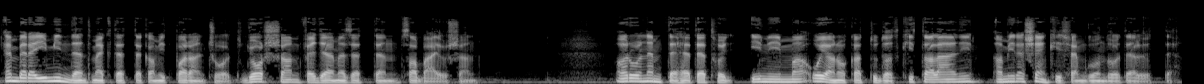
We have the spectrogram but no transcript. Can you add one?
Emberei mindent megtettek, amit parancsolt, gyorsan, fegyelmezetten, szabályosan. Arról nem tehetett, hogy Inimma olyanokat tudott kitalálni, amire senki sem gondolt előtte.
